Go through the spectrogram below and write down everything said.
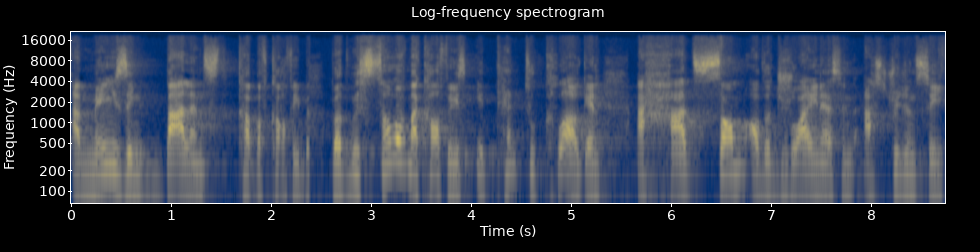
amazing balanced cup of coffee. But, with some of my coffees, it tend to clog and I had some of the dryness and astringency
